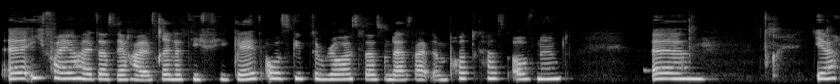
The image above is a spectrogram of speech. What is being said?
Äh, ich feiere halt, dass er halt relativ viel Geld ausgibt im Brawl Stars und das halt im Podcast aufnimmt. Ähm, ja.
